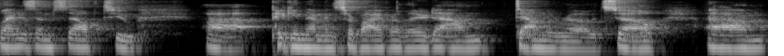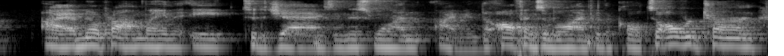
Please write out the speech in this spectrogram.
lends themselves to uh, picking them in survivor later down down the road. So um, I have no problem laying the eight to the Jags in this one. I mean, the offensive line for the Colts all return.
